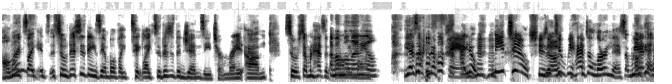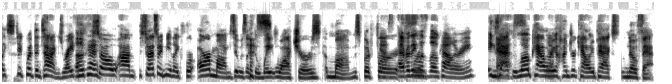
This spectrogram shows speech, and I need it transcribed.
Where it's like it's so this is the example of like take like so this is the Gen Z term, right? Um, so if someone has an I'm a almond millennial. yes, I know, I know, me too, She's me a- too. We had to learn this. We had to like stick with the times, right? Okay. So um, so that's what I mean. Like for our moms, it was like the Weight Watchers moms, but Yes, for everything for- was low calorie. Exactly. Yes. Low calorie, 100 calorie packs, no fat.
